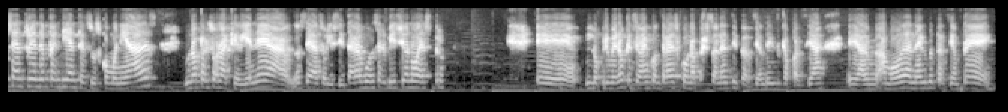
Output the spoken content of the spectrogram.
centro independiente en sus comunidades, una persona que viene a, no sé, a solicitar algún servicio nuestro, eh, lo primero que se va a encontrar es con una persona en situación de discapacidad. Eh, a, a modo de anécdota, siempre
